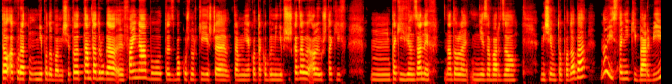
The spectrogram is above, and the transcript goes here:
To akurat nie podoba mi się. To tamta druga y, fajna, bo te z boku sznurki jeszcze tam jako tako by mi nie przeszkadzały, ale już takich, mm, takich wiązanych na dole nie za bardzo mi się to podoba. No i staniki Barbie.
